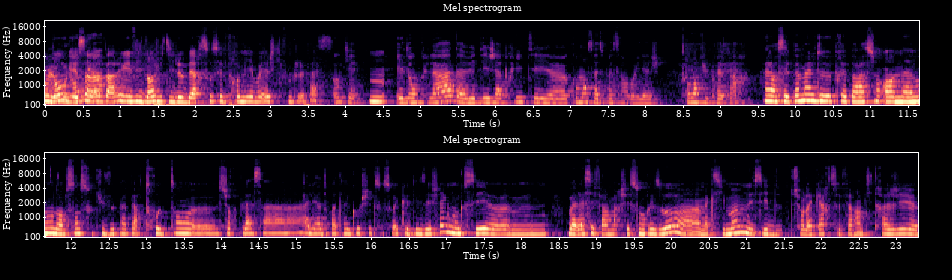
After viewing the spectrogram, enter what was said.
oolong et ça m'a paru évident. Je me suis dit, le berceau, c'est le premier voyage qu'il faut que je fasse. Ok. Mm. Et donc là, tu avais déjà pris tes. Euh, comment ça se passe un voyage? Comment tu le prépares? Alors c'est pas mal de préparation en amont dans le sens où tu veux pas perdre trop de temps euh, sur place à aller à droite à gauche et que ce soit que des échecs. Donc c'est euh, bah là c'est faire marcher son réseau un maximum, essayer sur la carte se faire un petit trajet euh,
